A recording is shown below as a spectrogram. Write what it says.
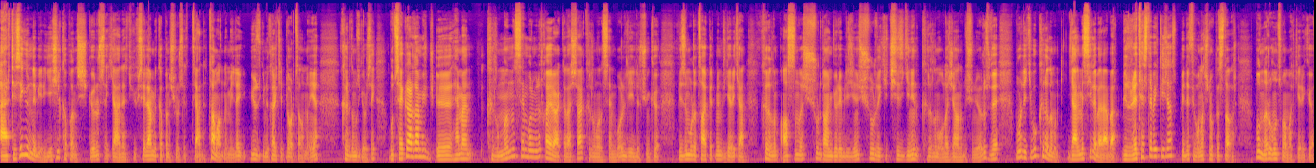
ertesi günde bir yeşil kapanış görürsek yani yükselen bir kapanış görürsek yani tam anlamıyla 100 günlük hareketli ortalamayı kırdığımız görürsek bu tekrardan bir e, hemen kırılmanın sembolü müdür? Hayır arkadaşlar kırılmanın sembolü değildir. Çünkü bizim burada takip etmemiz gereken kırılım aslında şuradan görebileceğiniz şuradaki çizginin kırılımı olacağını düşünüyoruz ve buradaki bu kırılımın gelmesiyle beraber bir reteste bekleyeceğiz. Bir de Fibonacci noktası da var. Bunları unutmamak gerekiyor.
